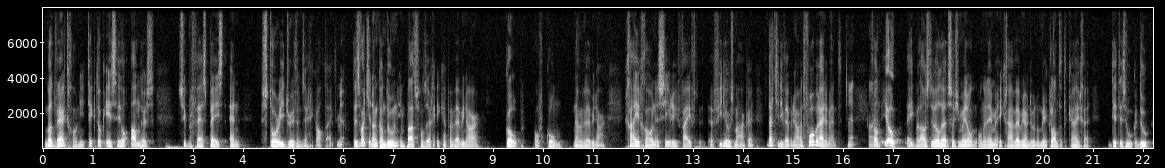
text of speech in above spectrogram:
Maar dat werkt gewoon niet. TikTok is heel anders, super fast-paced en story-driven, zeg ik altijd. Ja. Dus wat je dan kan doen, in plaats van zeggen... ik heb een webinar, koop of kom naar mijn webinar... ga je gewoon een serie vijf eh, video's maken... dat je die webinar aan het voorbereiden bent. Ja. Oh, Van, yo, hey, ik ben Laurens de Wilde, social media ondernemer. Ik ga een webinar doen om meer klanten te krijgen. Dit is hoe ik het doe.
